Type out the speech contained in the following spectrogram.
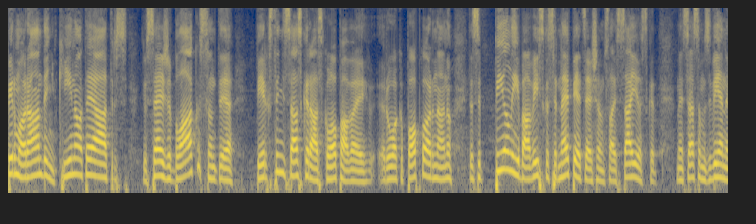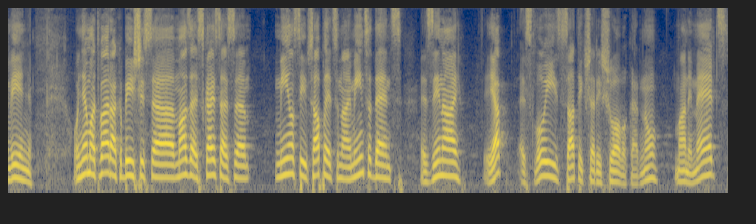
pirmo randiņu, kinoteātris, jūs sēžat blakus un tie pirkstiņi saskarās kopā vai roka popkornā. Nu, tas ir pilnībā viss, kas ir nepieciešams, lai sajustu, ka mēs esam uz viena viļņa. Un ņemot vērā, ka bija šis uh, mazais skaistais uh, mīlestības apliecinājuma incidents, es zināju, ja es Luīzu satikšu arī šovakar. Nu, mani mērķis,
